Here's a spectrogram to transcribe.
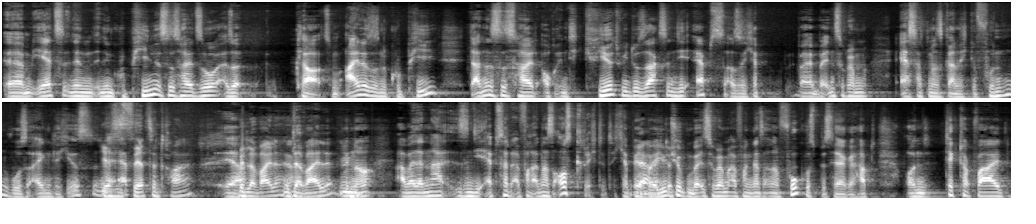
ähm, jetzt in den, in den Kopien ist es halt so, also klar, zum einen ist es eine Kopie, dann ist es halt auch integriert, wie du sagst, in die Apps. Also ich habe bei, bei Instagram Erst hat man es gar nicht gefunden, wo es eigentlich ist. In ja, es ist sehr zentral. Ja, mittlerweile. Ja. Mittlerweile, mhm. genau. Aber dann sind die Apps halt einfach anders ausgerichtet. Ich habe ja, ja, bei richtig. YouTube und bei Instagram einfach einen ganz anderen Fokus bisher gehabt. Und TikTok war halt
